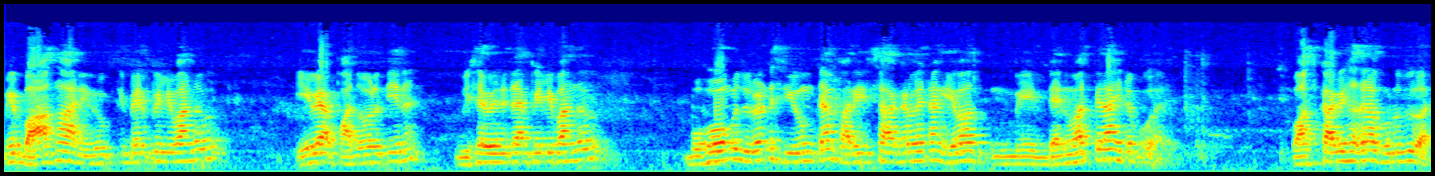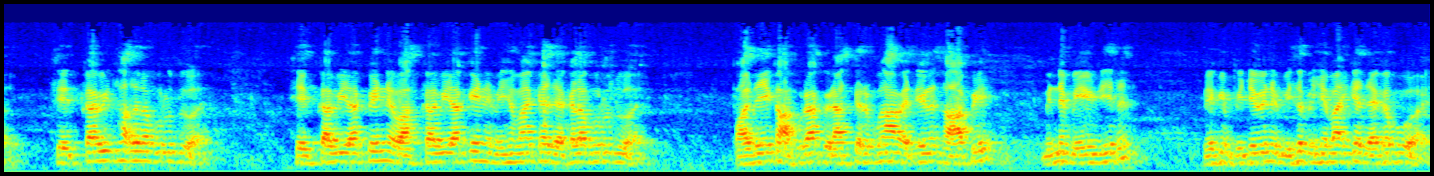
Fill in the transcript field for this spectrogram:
මේ භාෂා නිරුක්ති බැල් පිළිබඳව ඒවා පදවල තියෙන විෂ වෙන තැන් පිළිබඳව බොහෝම දුරට සියුම් තැන් පරීක්ෂා කරලා ඉතින් ඒවා මේ දැනුවත් වෙලා හිටපු අය. වස් කවි හදලා පුරුදු අය. සෙත් කවිත් හදලා පුරුදු අය. සෙත් කවියක් වෙන්නේ වස් කවියක් වෙන්නේ මෙහෙමයි කියලා දැකලා පුරුදු අය. පදයක අකුරක් වෙනස් කරපුවාම ඇති වෙන සාපේ මෙන්න මේ විදිහට මේකෙන් පිට වෙන විස මෙහෙමයි කියලා දැකපු අය.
